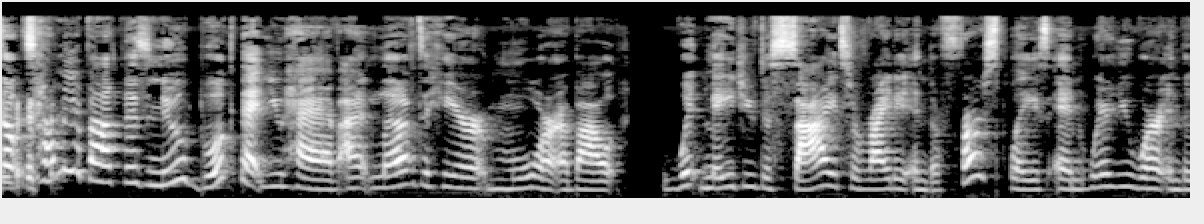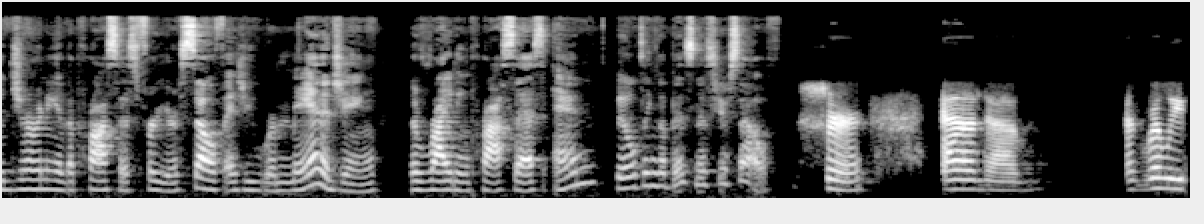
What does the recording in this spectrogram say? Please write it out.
So tell me about this new book that you have. I'd love to hear more about what made you decide to write it in the first place and where you were in the journey and the process for yourself as you were managing the writing process and building a business yourself. Sure. And um, it really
